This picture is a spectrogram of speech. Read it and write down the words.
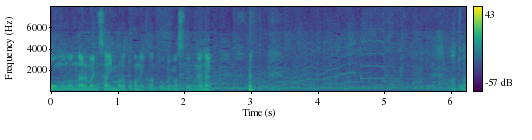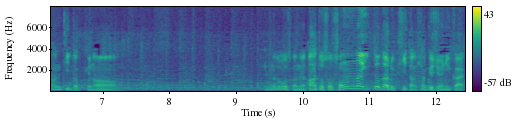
もう大物になる前にサインもらっとかないかんと思いますけどね。あと何聞いたっけな。こんなとこですかね。あとそうそんな糸だる聞いたの。112回。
